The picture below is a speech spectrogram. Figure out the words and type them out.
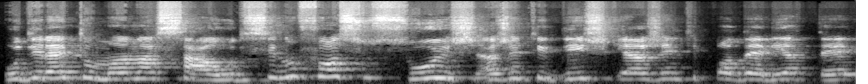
O direito humano à saúde, se não fosse o SUS, a gente diz que a gente poderia ter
